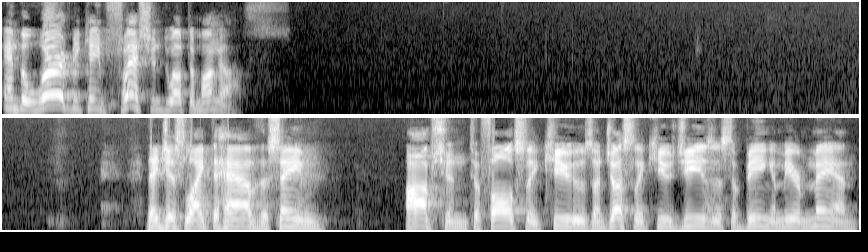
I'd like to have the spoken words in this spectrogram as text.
and the Word became flesh and dwelt among us. They just like to have the same option to falsely accuse, unjustly accuse Jesus of being a mere man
